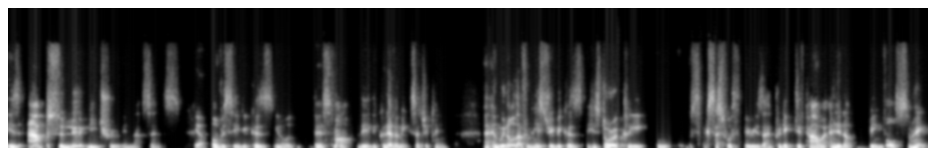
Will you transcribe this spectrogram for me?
is absolutely true in that sense. Yeah. Obviously, because you know they're smart, they, they could never make such a claim. And we know that from history because historically, successful theories that had predictive power ended up being false, right?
